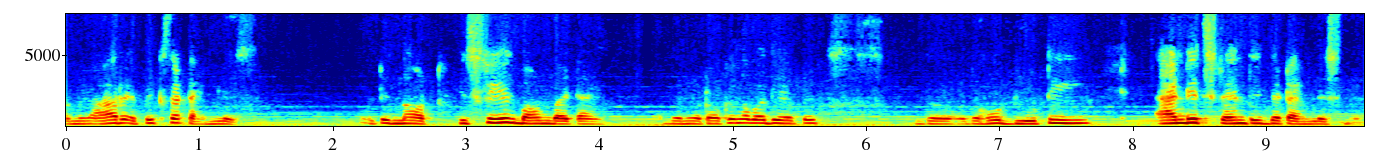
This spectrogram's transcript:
i mean our epics are timeless. It is not. History is bound by time. When you're talking about the epics the the whole beauty and its strength is the timelessness.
